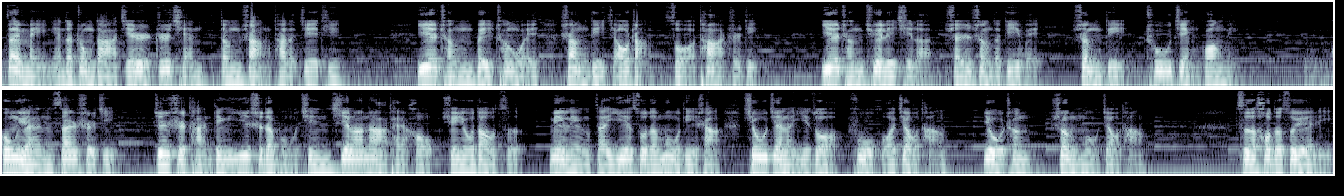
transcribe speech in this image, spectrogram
在每年的重大节日之前登上它的阶梯。耶城被称为上帝脚掌所踏之地，耶城确立起了神圣的地位，圣地初见光明。公元三世纪。君士坦丁一世的母亲希拉娜太后巡游到此，命令在耶稣的墓地上修建了一座复活教堂，又称圣墓教堂。此后的岁月里，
